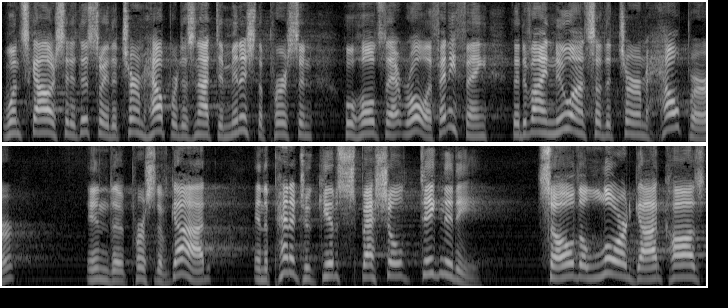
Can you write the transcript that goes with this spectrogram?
One scholar said it this way the term helper does not diminish the person who holds that role. If anything, the divine nuance of the term helper in the person of God in the Pentateuch gives special dignity. So the Lord God caused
